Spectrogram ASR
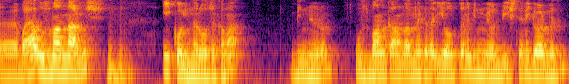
e, bayağı uzmanlarmış. Hı hı. İlk oyunları olacak ama bilmiyorum. Uzmanlık alanlarında ne kadar iyi olduklarını bilmiyorum. Bir işlerini görmedim.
